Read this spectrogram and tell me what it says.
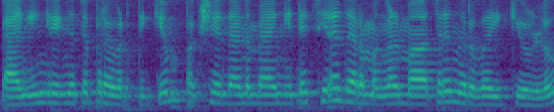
ബാങ്കിങ് രംഗത്ത് പ്രവർത്തിക്കും. പക്ഷേ എന്താണ്? ബാങ്കിന്റെ ചില ധർമ്മങ്ങൾ മാത്രമേ നിർവഹിക്കുകയുള്ളൂ.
